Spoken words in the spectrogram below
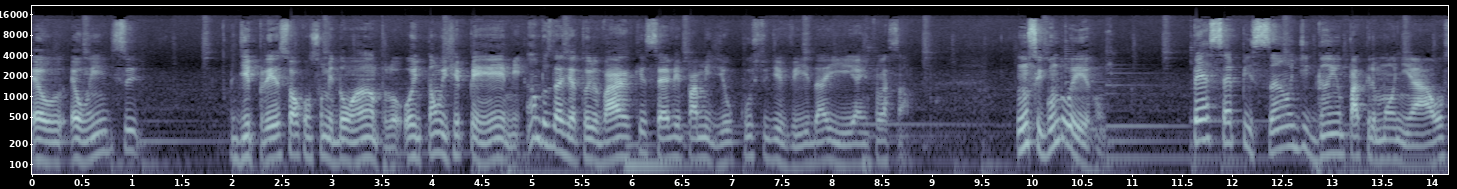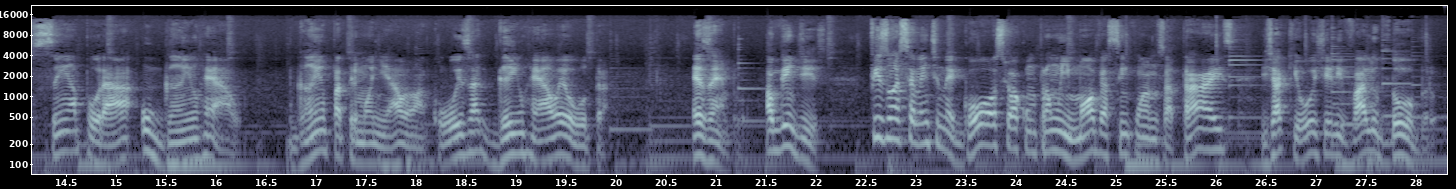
é, o, é o índice de preço ao consumidor amplo, ou então o IGPM, ambos da Getúlio Vargas que servem para medir o custo de vida e a inflação. Um segundo erro: percepção de ganho patrimonial sem apurar o ganho real. Ganho patrimonial é uma coisa, ganho real é outra. Exemplo: alguém diz, fiz um excelente negócio ao comprar um imóvel há cinco anos atrás, já que hoje ele vale o dobro.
